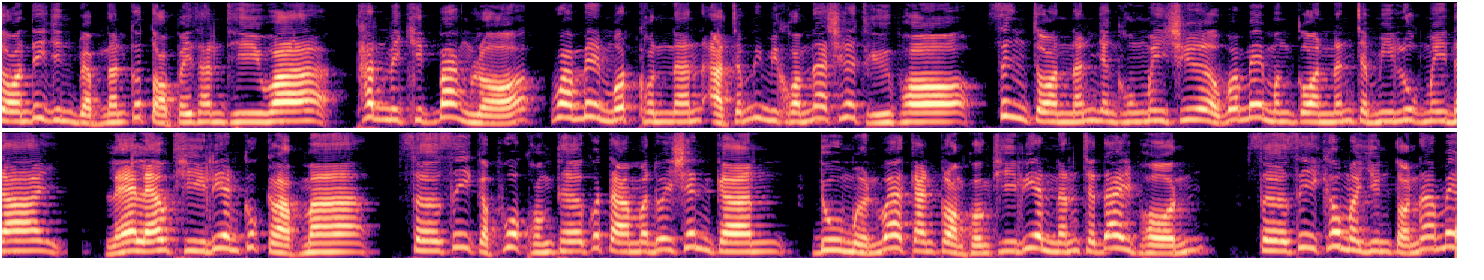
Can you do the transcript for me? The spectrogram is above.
จอนได้ยินแบบนั้นก็ตอบไปทันทีว่า ท่านไม่คิดบ้างหรอ ว่าแม่มดคนนั้นอาจจะไม่มีความน่าเชื่อถือพอ ซึ่งจอนนั้นยังคงไม่เชื่อว่าแม่มังกรนั้นจะมีลูกไม่ได้ และแล้วทีเลียนก็กลับมา เซอร์ซี่กับพวกของเธอก็ตามมาด้วยเช่นกัน ดูเหมือนว่าการกล่อมของทีเรียนนั้นจะได้ผล เซอร์ซี่เข้ามายืนต่อหน้าแม่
